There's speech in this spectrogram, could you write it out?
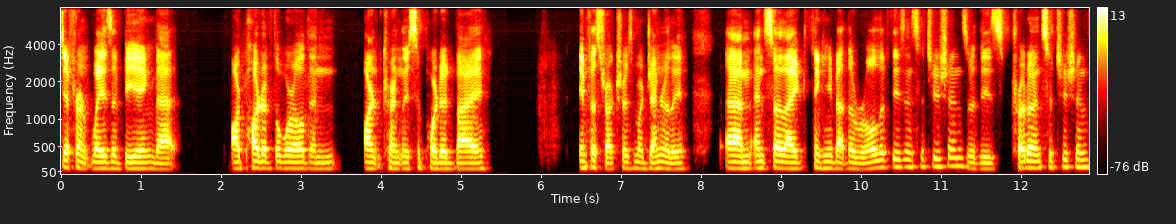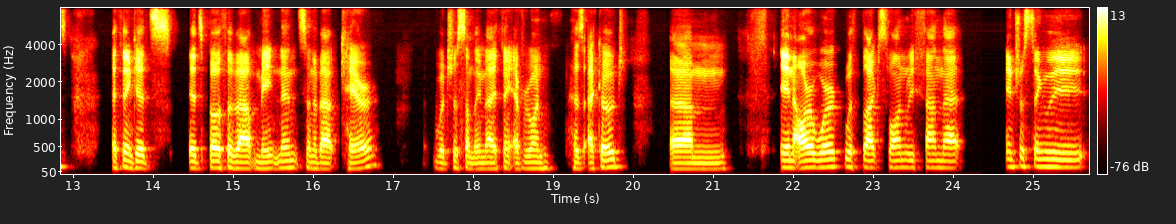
different ways of being that are part of the world and aren't currently supported by infrastructures more generally. Um, and so like thinking about the role of these institutions or these proto institutions i think it's it's both about maintenance and about care which is something that I think everyone has echoed. Um, in our work with Black Swan, we found that interestingly,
